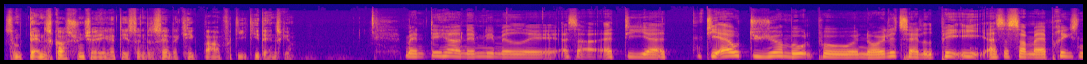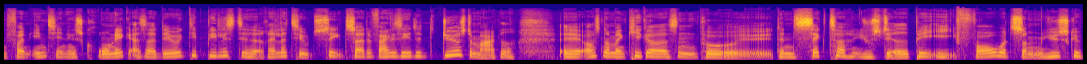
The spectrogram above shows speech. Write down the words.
som dansker synes jeg ikke, at det er så interessant at kigge bare, fordi de er danske. Men det her nemlig med, øh, altså, at de er de er jo dyre mål på nøgletallet PE, altså som er prisen for en indtjeningskrone. Ikke? Altså, det er jo ikke de billigste relativt set, så er det faktisk et af de dyreste markeder. Øh, også når man kigger sådan på øh, den sektorjusterede PE forward, som Jyske,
